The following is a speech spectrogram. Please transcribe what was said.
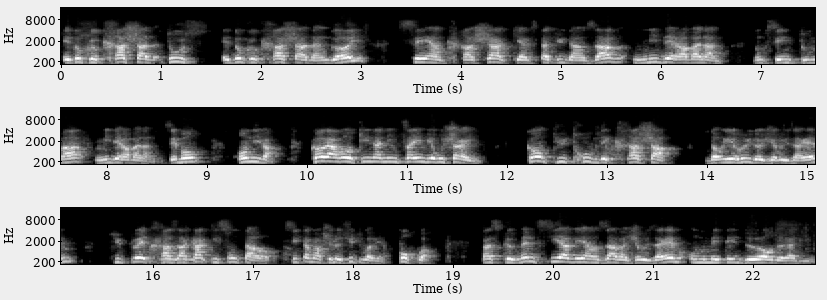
Et donc le crachat, tous, et donc le crachat d'un Goï, c'est un crachat qui a le statut d'un Zav Midera Donc c'est une Touma Midera C'est bon? On y va. Quand tu trouves des crachats dans les rues de Jérusalem, tu peux être Hazaka qui sont Taor. Si tu as marché dessus, tout va bien. Pourquoi? Parce que même s'il y avait un Zav à Jérusalem, on nous mettait dehors de la ville.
